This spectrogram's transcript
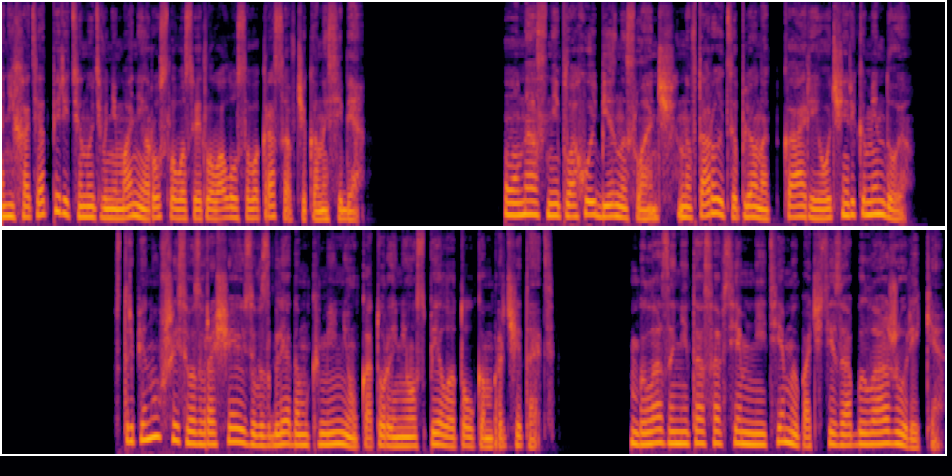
Они хотят перетянуть внимание рослого светловолосого красавчика на себя. У нас неплохой бизнес-ланч. На второй цыпленок карри очень рекомендую. Встрепенувшись, возвращаюсь взглядом к меню, которое не успела толком прочитать. Была занята совсем не тем и почти забыла о Журике,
